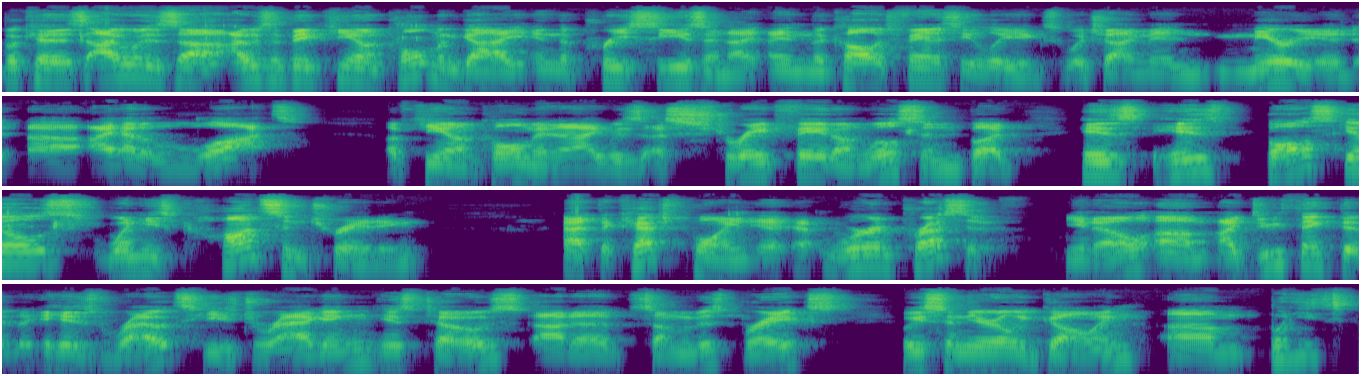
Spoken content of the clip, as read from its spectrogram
because I was uh, I was a big Keon Coleman guy in the preseason. I, in the college fantasy leagues, which I'm in myriad. Uh, I had a lot of Keon Coleman, and I was a straight fade on Wilson. But his his ball skills when he's concentrating at the catch point eh, were impressive. You know, um, I do think that his routes, he's dragging his toes out of some of his breaks, at least in the early going. Um, but he's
